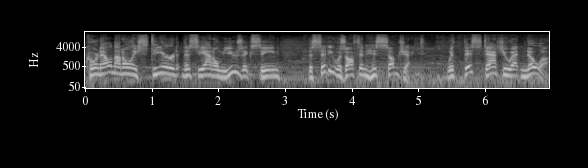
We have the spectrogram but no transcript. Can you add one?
Cornell not only steered the Seattle music scene, the city was often his subject. With this statue at NOAA,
